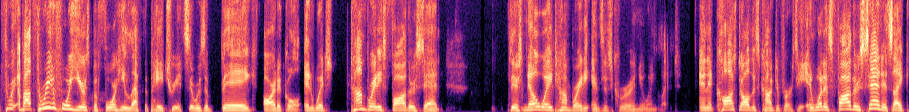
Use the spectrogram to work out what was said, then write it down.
three about three to four years before he left the Patriots, there was a big article in which Tom Brady's father said, "There's no way Tom Brady ends his career in New England," and it caused all this controversy. And what his father said is like.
